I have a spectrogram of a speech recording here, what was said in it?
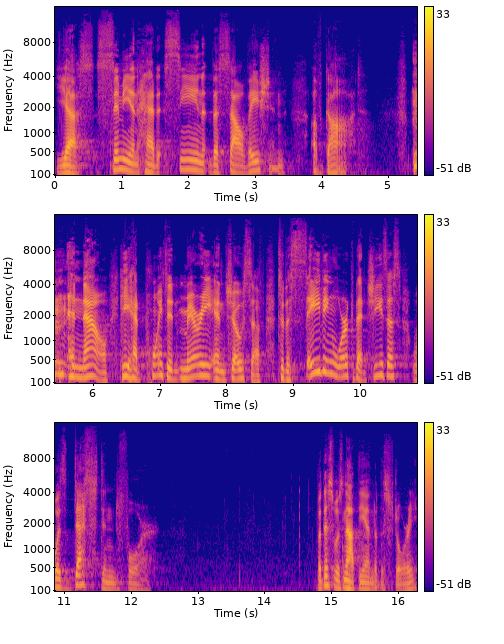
Yes, Simeon had seen the salvation of God. and now he had pointed Mary and Joseph to the saving work that Jesus was destined for. But this was not the end of the story.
